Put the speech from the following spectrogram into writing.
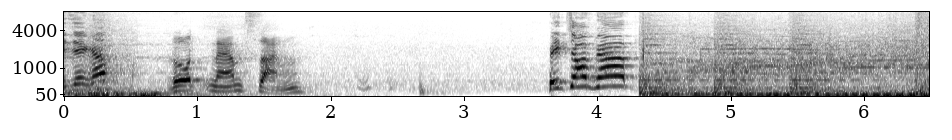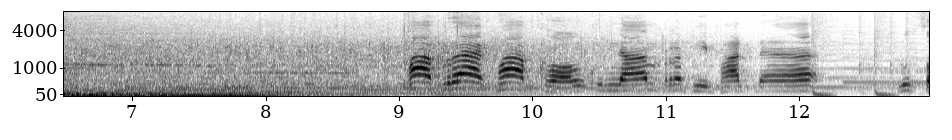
เจเจครับรดน้ำสัง ปิดจอบครับ ภาพแรกภาพของคุณน้ำระพีพัฒน์นะฮะ ลูกศ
